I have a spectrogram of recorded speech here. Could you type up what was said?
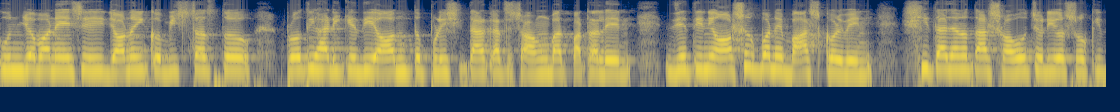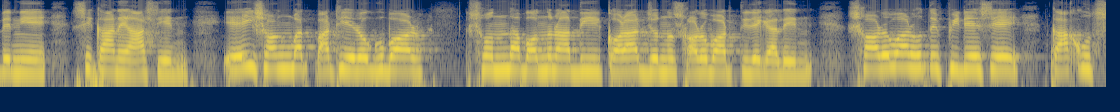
কুঞ্জবনে এসে জনৈক বিশ্বস্ত প্রতিহারীকে দিয়ে অন্তঃপুরে সীতার কাছে সংবাদ পাঠালেন যে তিনি অশোকবনে বাস করবেন। সীতা যেন তার সহচরী ও সখীদের নিয়ে সেখানে আসেন। এই সংবাদ পাঠিয়ে রঘুবর সন্ধ্যা বন্দনাদি করার জন্য সরোবর তীরে গেলেন। সরোবর হতে ফিরে এসে কাকুৎস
